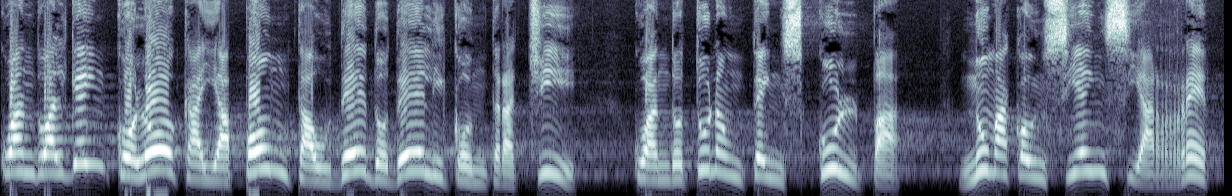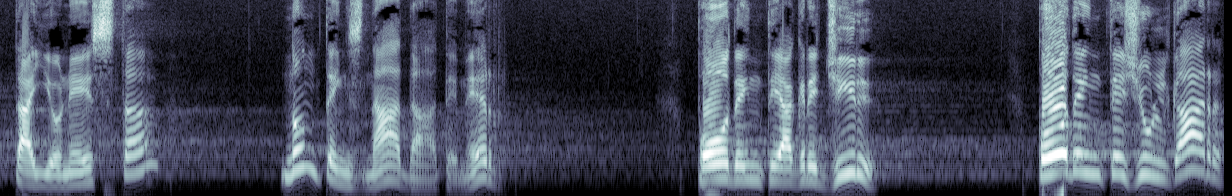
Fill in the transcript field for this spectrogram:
quando alguém coloca e aponta o dedo dele contra ti, quando tu não tens culpa numa consciência reta e honesta, não tens nada a temer. Podem te agredir, podem te julgar,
